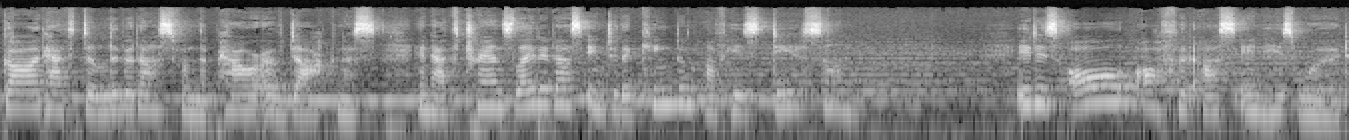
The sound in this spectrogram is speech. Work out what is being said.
God hath delivered us from the power of darkness, and hath translated us into the kingdom of his dear Son. It is all offered us in his word.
